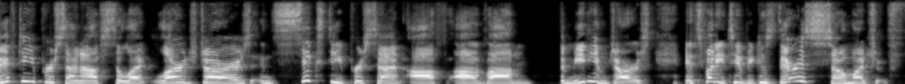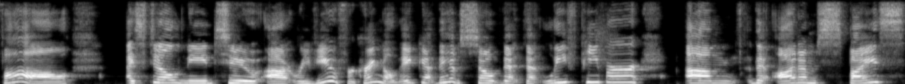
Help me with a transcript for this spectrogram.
50% off select large jars, and 60% off of um, the medium jars. It's funny too because there is so much fall. I still need to uh, review for Kringle. They got they have so that that leaf peeper, um, the autumn spice.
